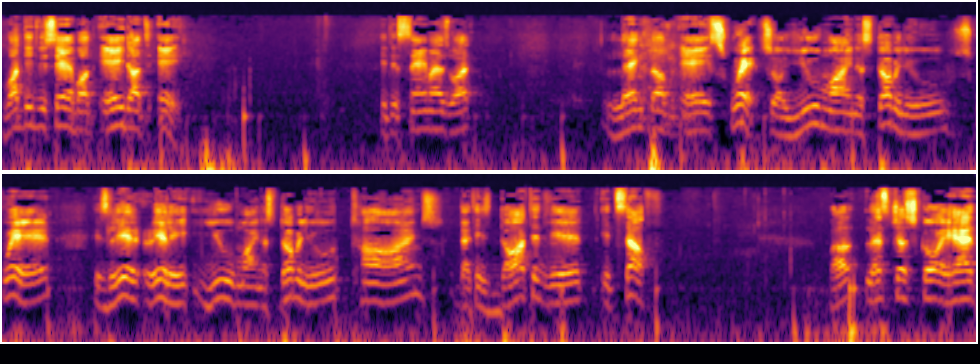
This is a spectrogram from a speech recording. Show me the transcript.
what did we say about a dot a? It is same as what? Length of a squared. So u minus w squared is really u minus w times that is dotted with itself. Well, let's just go ahead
